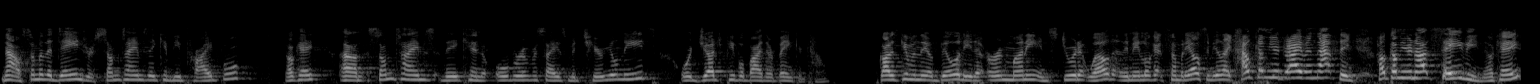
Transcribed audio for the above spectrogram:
Now, some of the dangers. Sometimes they can be prideful. Okay? Um, sometimes they can overemphasize material needs or judge people by their bank account. God has given the ability to earn money and steward it well that they may look at somebody else and be like, how come you're driving that thing? How come you're not saving? Okay?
